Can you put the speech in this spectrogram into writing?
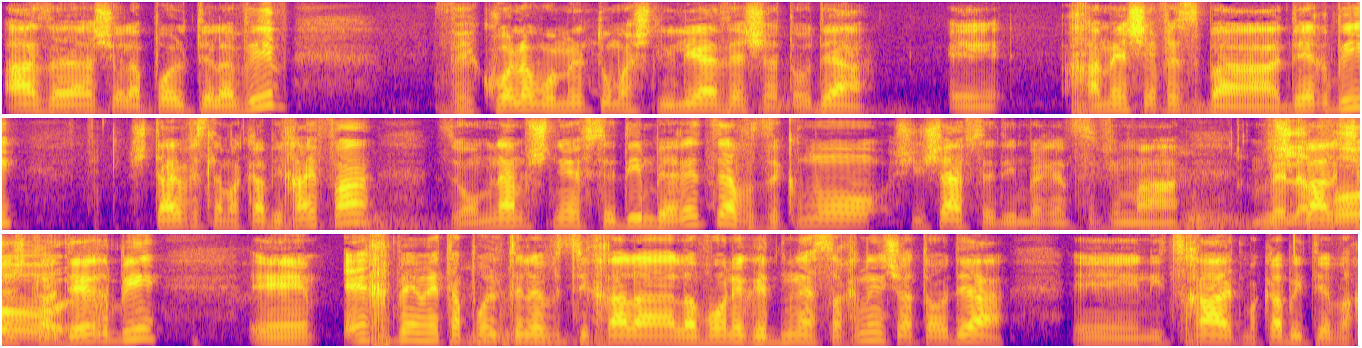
אז היה של הפועל תל אביב, וכל המומנטום השלילי הזה, שאתה יודע, אה, 5-0 בדרבי, 2-0 למכבי חיפה, זה אומנם שני הפסדים ברצף, אבל זה כמו שישה הפסדים ברצף עם המשקל ולבוא- שיש לדרבי. אה, איך באמת הפועל תל אביב צריכה לבוא נגד בני הסכנין, שאתה יודע, אה, ניצחה את מכבי טבע 1-0,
